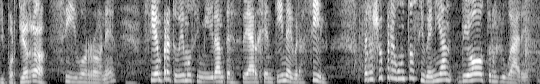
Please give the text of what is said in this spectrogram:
y por tierra? Sí, Borrone. Siempre tuvimos inmigrantes de Argentina y Brasil. Pero yo pregunto si venían de otros lugares.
